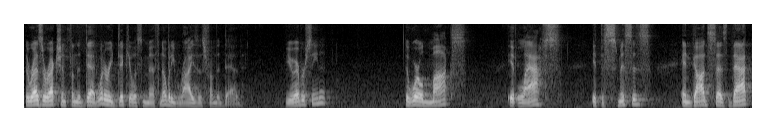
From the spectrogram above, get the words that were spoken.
The resurrection from the dead. What a ridiculous myth. Nobody rises from the dead. You ever seen it? The world mocks, it laughs, it dismisses, and God says that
